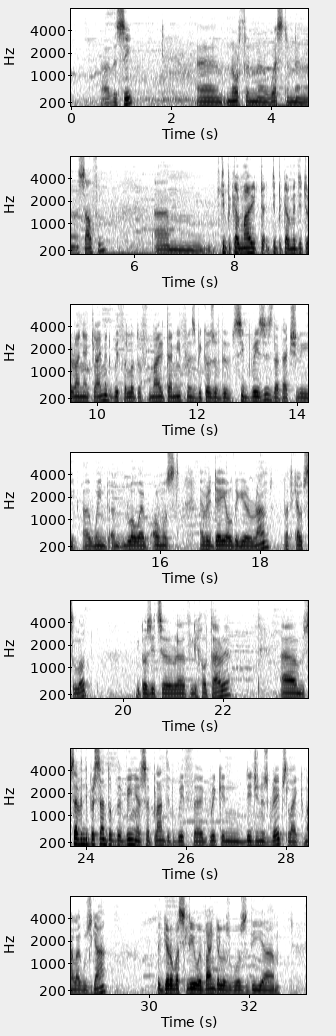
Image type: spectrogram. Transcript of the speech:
uh, the sea, um, northern, western, and southern. Um, typical marit- typical Mediterranean climate with a lot of maritime influence because of the sea breezes that actually uh, wind and blow ev- almost every day all the year round. That helps a lot because it's a relatively hot area. Um, 70% of the vineyards are planted with uh, Greek indigenous grapes like Malagousia. Uh, Gerovassiliou Evangelos was the um,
